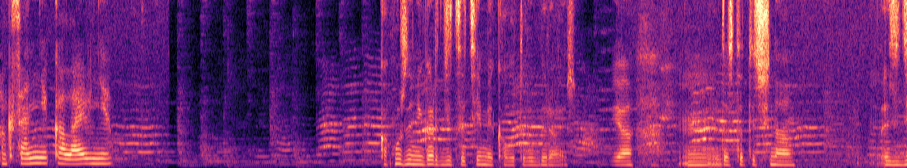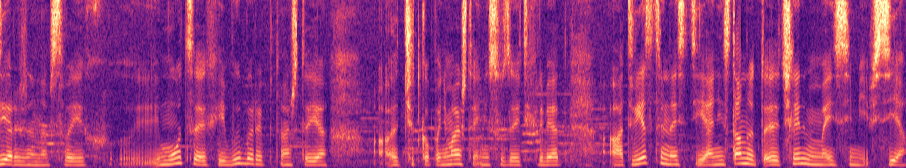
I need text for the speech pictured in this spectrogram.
Оксане Николаевне. Как можно не гордиться теми, кого ты выбираешь? Я достаточно сдержана в своих э, эмоциях и выборе, потому что я а, четко понимаю, что я несу за этих ребят ответственность, и они станут э, членами моей семьи, все.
